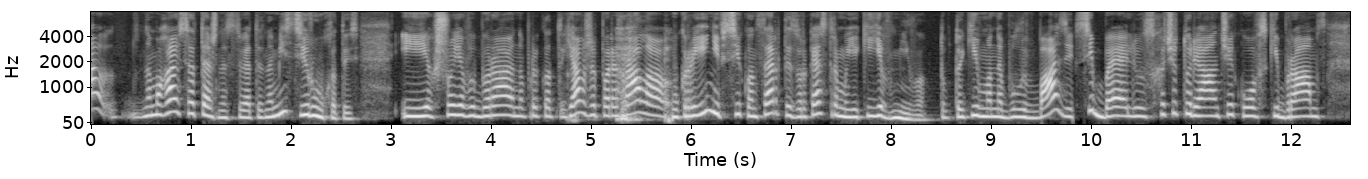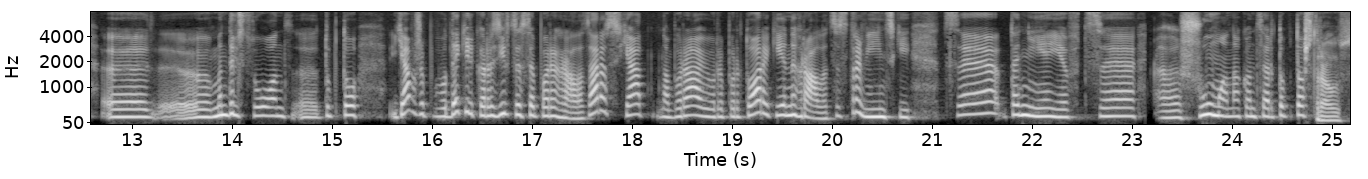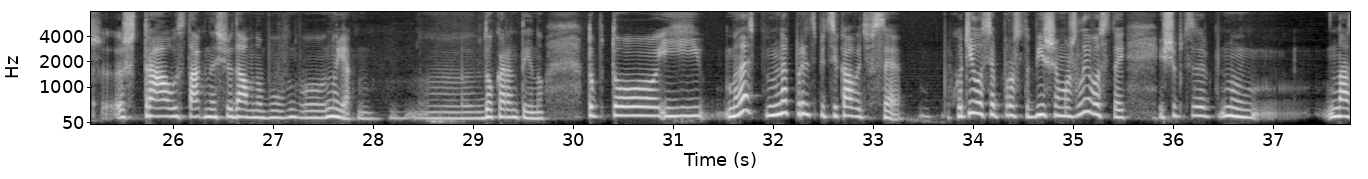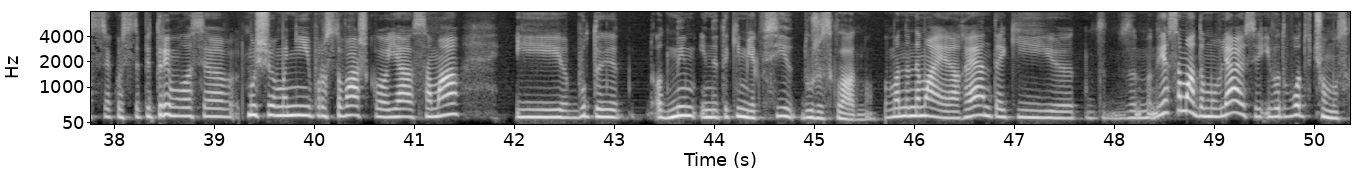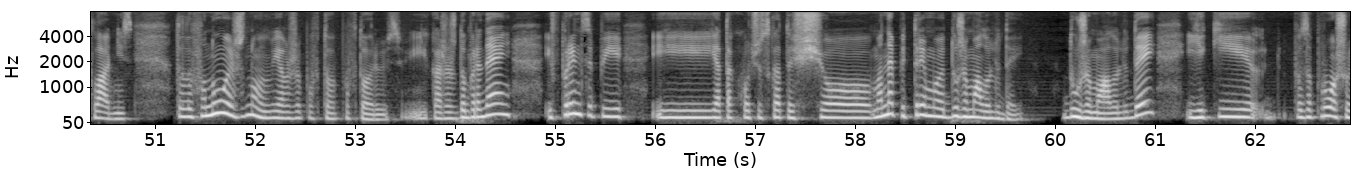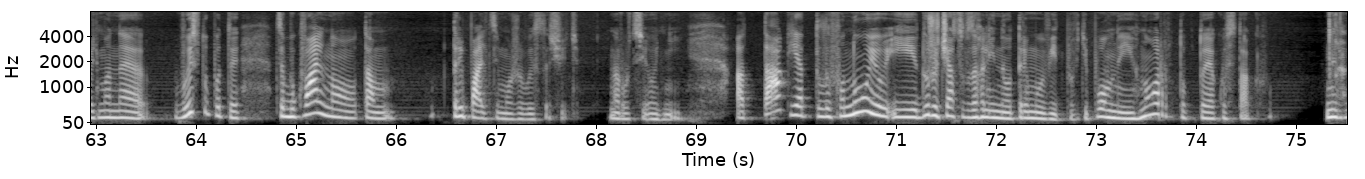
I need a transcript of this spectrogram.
намагаюся теж не стояти на місці і рухатись. І якщо я вибираю, наприклад, я вже переграла в Україні всі концерти з оркестрами, які я вміла. Тобто, які в мене були в базі: Сібелюс, Хачатурян, Чайковський, Брамс, е, е, Мендельсон. Е, Тобто, я вже по декілька разів це все переграла. Зараз я набираю репертуар, який я не грала. Це Стравінський, це Танєєв, це Шума на концерт. Тобто, Штраус. Штраус так нещодавно був, ну як е, до карантину. Тобто, і мене, мене в принципі цікавить все. Хотілося б просто більше можливостей, і щоб це ну, нас якось це підтримувалося. Тому що мені просто важко, я сама і бути. Одним і не таким, як всі, дуже складно. У мене немає агента, який е, я сама домовляюся, і от, от в чому складність. Телефонуєш, ну я вже повто- повторююсь, і кажеш добрий день. І в принципі, і я так хочу сказати, що мене підтримує дуже мало людей. Дуже мало людей, які запрошують мене виступити. Це буквально там три пальці може вистачить на руці одній. А так я телефоную і дуже часто взагалі не отримую відповіді. Повний ігнор, тобто якось так.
